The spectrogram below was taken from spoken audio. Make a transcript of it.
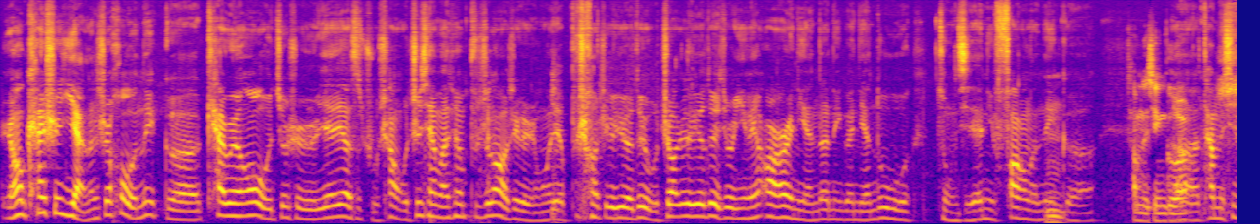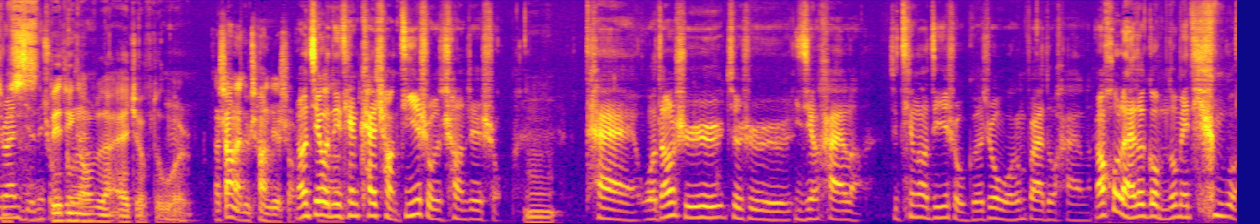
然后开始演了之后，那个 Karen O 就是 EAS 主唱，我之前完全不知道这个人，我也不知道这个乐队。我知道这个乐队就是因为二二年的那个年度总结，你放了那个、他们的新歌，呃他们新专辑那首 Beating 歌，of the Edge of the World。他上来就唱这首。然后结果那嗯天开场第一首就唱这首，嗯，太，我当时就是已经嗨了，就听到第一首歌之后，我跟 Brad 都嗨了。然后后来的歌我们都没听过，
